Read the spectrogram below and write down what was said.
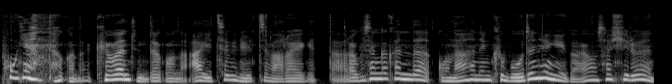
포기한다거나 그만둔다거나 아 이 책은 읽지 말아야겠다라고 생각한다거나 하는 그 모든 행위가요 사실은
